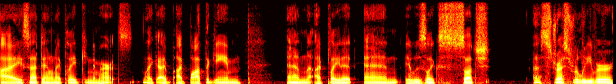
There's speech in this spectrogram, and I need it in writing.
I sat down and I played Kingdom Hearts. Like I I bought the game and I played it, and it was like such a stress reliever.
